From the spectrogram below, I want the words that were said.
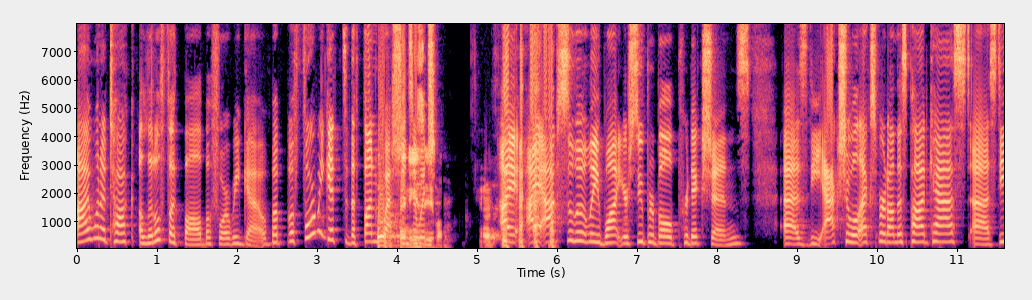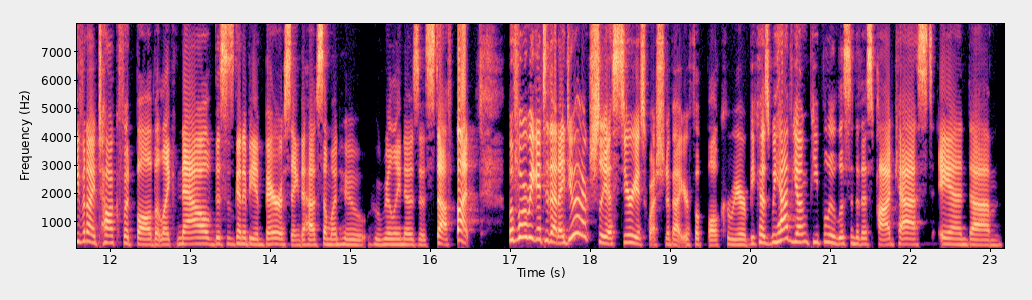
I want to talk a little football before we go. But before we get to the fun questions, in which I, I absolutely want your Super Bowl predictions as the actual expert on this podcast. Uh, Steve and I talk football, but like now this is going to be embarrassing to have someone who who really knows his stuff. But before we get to that, I do actually a serious question about your football career because we have young people who listen to this podcast, and um,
